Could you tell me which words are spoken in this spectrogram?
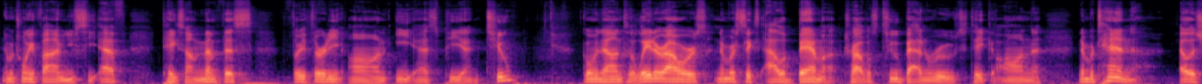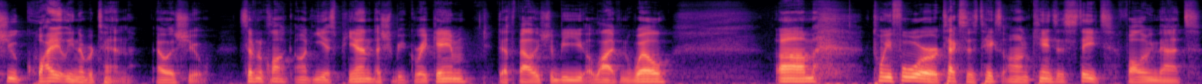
Number 25 UCF takes on Memphis, 3:30 on ESPN2. Going down to later hours, number six, Alabama travels to Baton Rouge to take on number 10, LSU, quietly number 10, LSU. 7 o'clock on ESPN. That should be a great game. Death Valley should be alive and well. Um, 24, Texas takes on Kansas State following that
